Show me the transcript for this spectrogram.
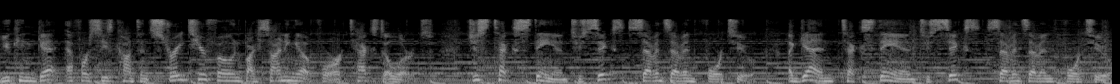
You can get FRC's content straight to your phone by signing up for our text alerts. Just text STAND to 67742. Again, text STAND to 67742,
